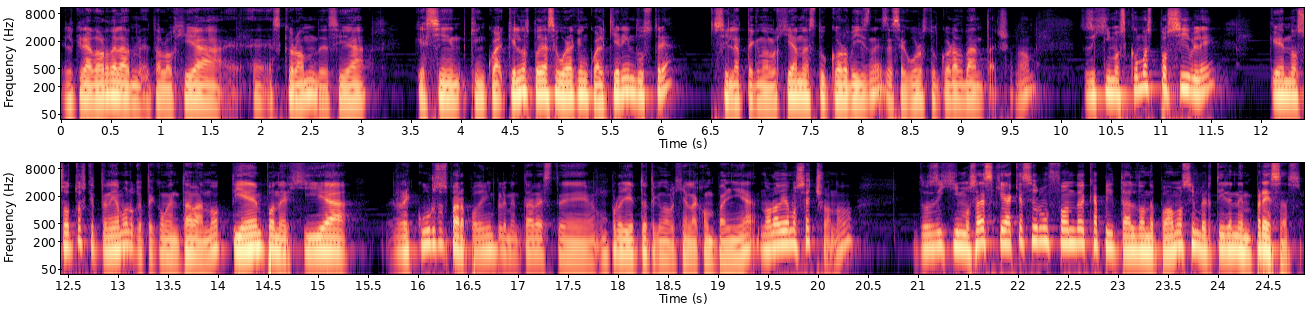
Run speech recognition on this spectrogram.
el creador de la metodología eh, Scrum, decía que, si que, en cual- que él nos podía asegurar que en cualquier industria, si la tecnología no es tu core business, de seguro es tu core advantage, ¿no? Entonces dijimos, ¿cómo es posible que nosotros que teníamos lo que te comentaba, ¿no? Tiempo, energía, recursos para poder implementar este, un proyecto de tecnología en la compañía, no lo habíamos hecho, ¿no? Entonces dijimos, ¿sabes qué? Hay que hacer un fondo de capital donde podamos invertir en empresas,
